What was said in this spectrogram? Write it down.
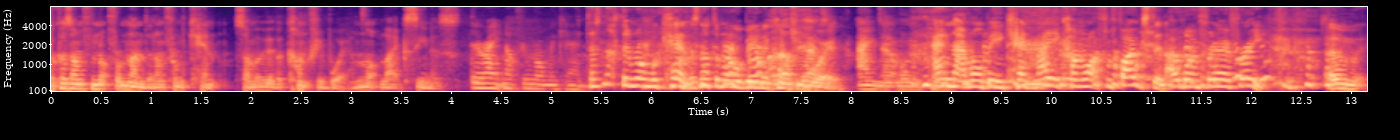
because I'm from, not from London. I'm from Kent, so I'm a bit of a country boy. I'm not like seen as. There ain't nothing wrong with Ken. There's nothing wrong with Kent. There's nothing wrong with being a country boy. Ain't that wrong with Kent. Ain't that wrong being Kent, mate? You come right from Folkestone, 01303. Um,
